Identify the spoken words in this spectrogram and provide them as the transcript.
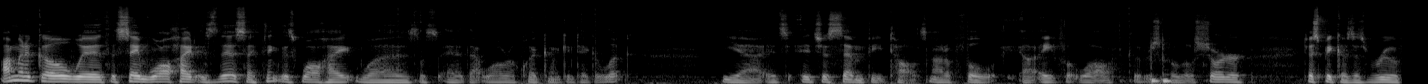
I'm going to go with the same wall height as this. I think this wall height was, let's edit that wall real quick and we can take a look. Yeah, it's it's just seven feet tall. It's not a full uh, eight foot wall. So we'll just go a little shorter, just because this roof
